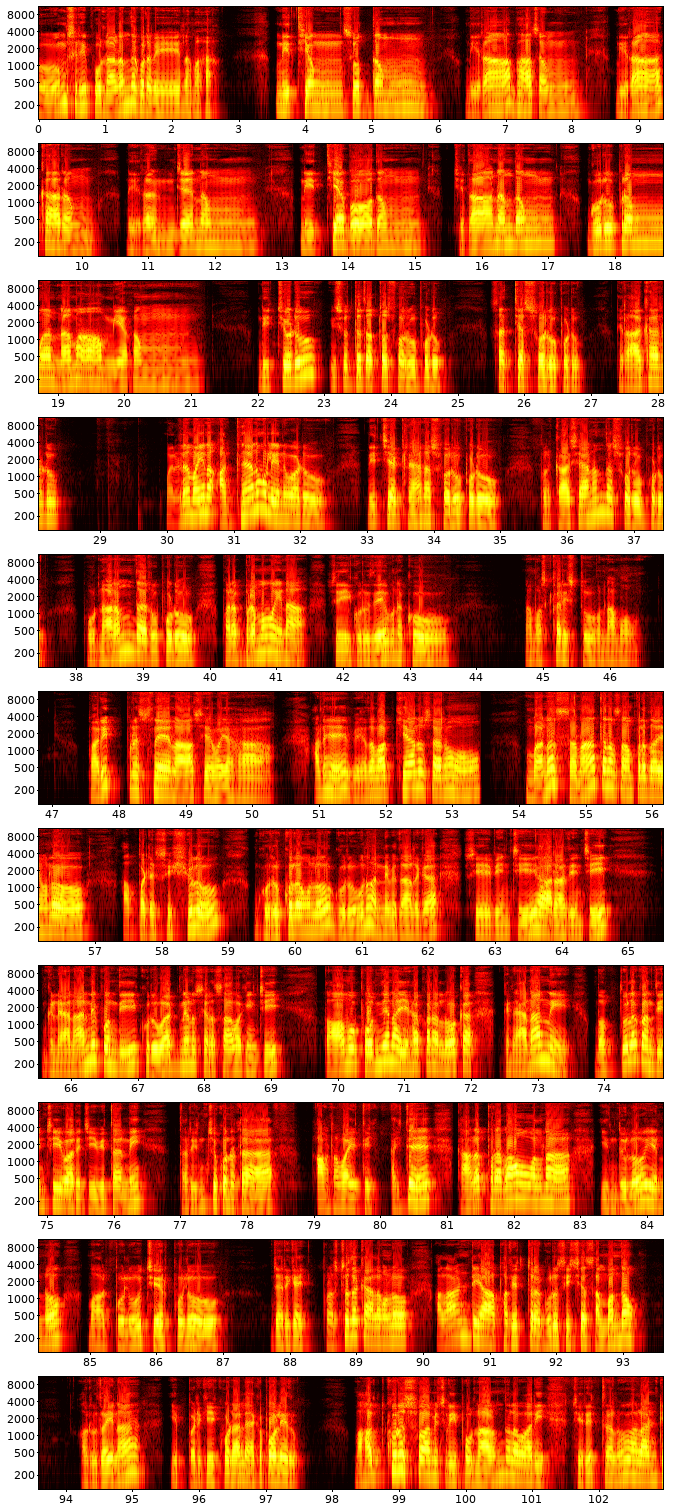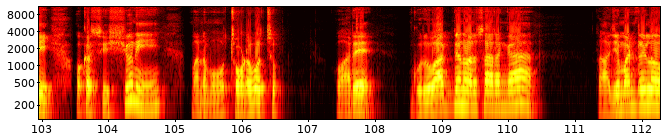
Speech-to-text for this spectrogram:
ఓం శ్రీ పూర్ణానంద గురవే నమ. నిత్యం శుద్ధం నిరాభాసం నిరాకారం నిరంజనం నిత్యబోధం చిదానందం గురు బ్రహ్మ నమామ్యహం. నిత్యుడు విశుద్ధతత్వ స్వరూపుడు సత్యస్వరూపుడు నిరాకారుడు మలినమైన అజ్ఞానము లేనివాడు నిత్య జ్ఞాన స్వరూపుడు ప్రకాశానంద స్వరూపుడు పూర్ణానంద రూపుడు పరబ్రహ్మమైన శ్రీ గురుదేవునకు నమస్కరిస్తూ ఉన్నాము. పరిప్రశ్నేన సేవయ అనే వేదవాక్యానుసారం మన సనాతన సాంప్రదాయంలో అప్పటి శిష్యులు గురుకులంలో గురువును అన్ని విధాలుగా సేవించి ఆరాధించి జ్ఞానాన్ని పొంది గురువాజ్ఞను శిరసావహించి తాము పొందిన ఇహపర లోక జ్ఞానాన్ని భక్తులకు అందించి వారి జీవితాన్ని తరించుకొనుట ఆనవాయితీ. అయితే కాల ప్రభావం వలన ఇందులో ఎన్నో మార్పులు చేర్పులు జరిగాయి. ప్రస్తుత కాలంలో అలాంటి ఆ పవిత్ర గురు శిష్య సంబంధం అరుదైన ఇప్పటికీ కూడా లేకపోలేదు. మహద్గురు స్వామి శ్రీ పూర్ణానందుల వారి చరిత్రలో అలాంటి ఒక శిష్యుని మనము చూడవచ్చు. వారే గురువాజ్ఞను అనుసారంగా రాజమండ్రిలో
